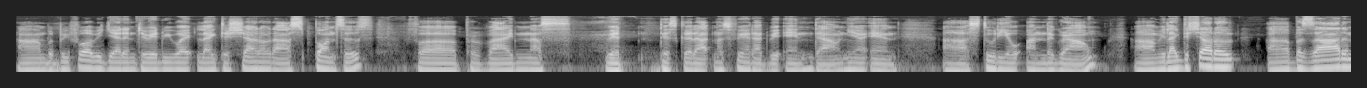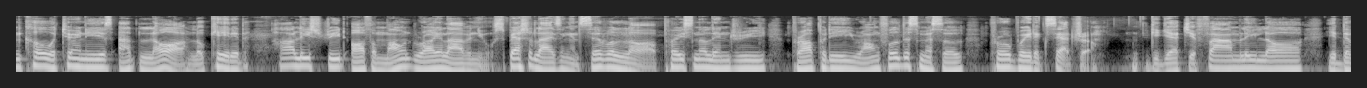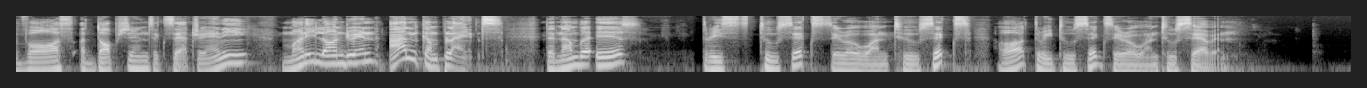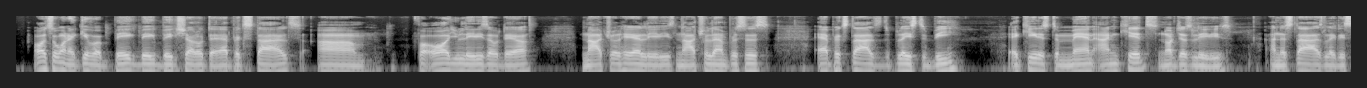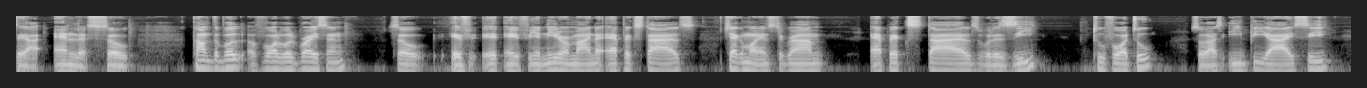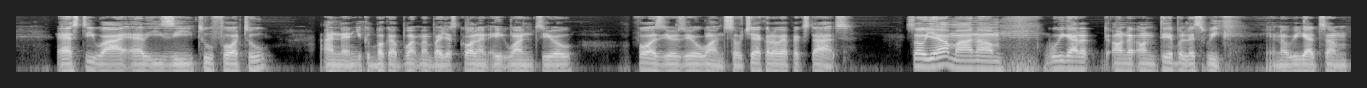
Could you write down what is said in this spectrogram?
Um, but before we get into it, we would like to shout out our sponsors for providing us with this good atmosphere that we're in down here in uh, Studio Underground. Um, we like to shout out uh, Bazard and Co. Attorneys at Law, located Harley Street off of Mount Royal Avenue, specializing in civil law, personal injury, property, wrongful dismissal, probate, etc. You get your family law, your divorce, adoptions, etc. Any money laundering and compliance. The number is 326-0126 or 326-0127. Also want to give a big, big, big shout out to Epic Stylez. Um, for all you ladies out there, natural hair ladies, natural empresses, Epic Stylez is the place to be. It caters to men and kids, not just ladies. And the styles, like they say, are endless. So comfortable, affordable pricing. So if if you need a reminder, Epic Stylez, check them on Instagram. Epic Stylez with a Z, two four two. So that's E P I C S T Y L E Z two four two and then you can book an appointment by just calling 810-4001. So check out Epic Stylez. So yeah, man, um, what we got on the on the table this week? You know, we got some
